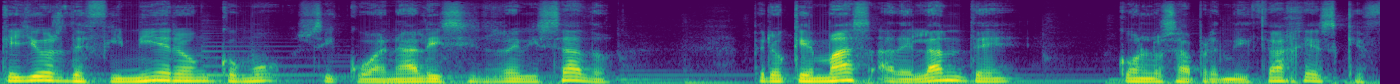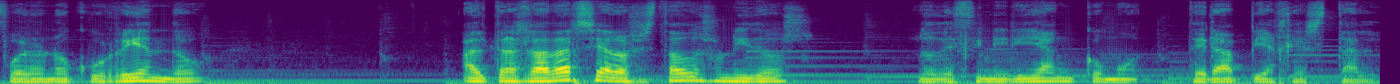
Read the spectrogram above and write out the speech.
que ellos definieron como psicoanálisis revisado, pero que más adelante, con los aprendizajes que fueron ocurriendo, al trasladarse a los Estados Unidos, lo definirían como terapia gestal.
